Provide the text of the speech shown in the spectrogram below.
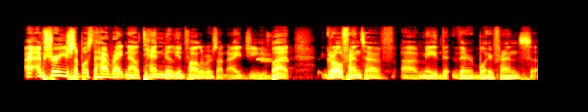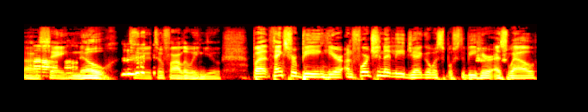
I, I'm sure you're supposed to have right now 10 million followers on IG, but girlfriends have uh, made their boyfriends uh, say no to, to following you. But thanks for being here. Unfortunately, Diego was supposed to be here as well.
